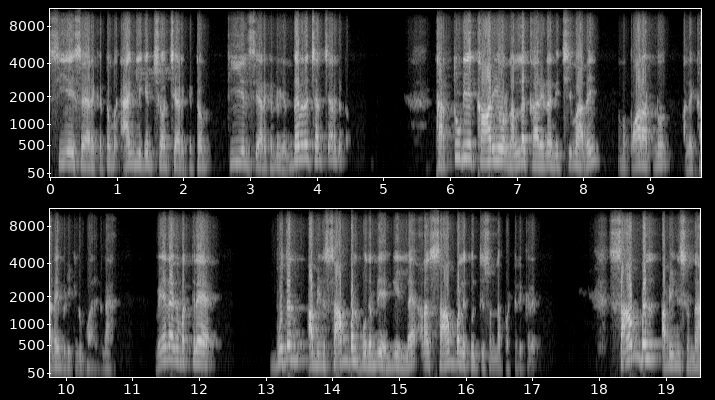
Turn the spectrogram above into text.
சிஎஸ்ஐயா இருக்கட்டும் ஆங்கிலிகன் சர்ச்சாக இருக்கட்டும் டிஎல்சியாக இருக்கட்டும் எந்த வித சர்ச்சாக இருக்கட்டும். கர்த்துடைய காரியம் ஒரு நல்ல காரியம்னா நிச்சயமா அதை நம்ம பாராட்டணும் அதை கடைபிடிக்கணும் பாருங்களேன். வேதாகமத்துல புதன் அப்படின்னு சாம்பல் புதன் எங்கே இல்லை ஆனா சாம்பலை குறித்து சொல்லப்பட்டிருக்கிறது. சாம்பல் அப்படின்னு சொன்னா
